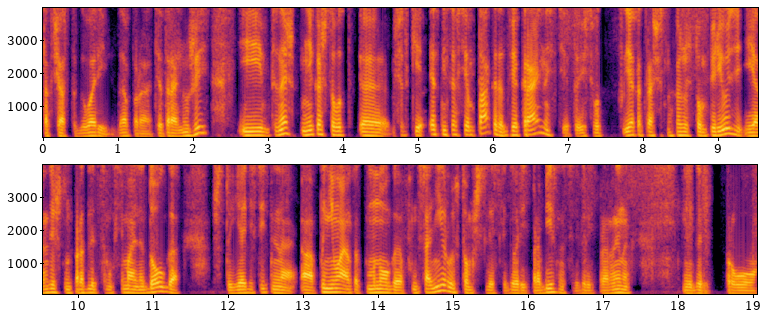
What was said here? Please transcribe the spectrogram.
так часто говорили, да, про театральную жизнь. И, ты знаешь, мне кажется, вот э, все-таки это не совсем так, это две крайности, то есть вот я как раз сейчас нахожусь в том периоде, и я надеюсь, что он продлится максимально долго, что я действительно а, понимаю, как многое функционирует, в том числе, если говорить про бизнес, или говорить про рынок, или говорить про,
